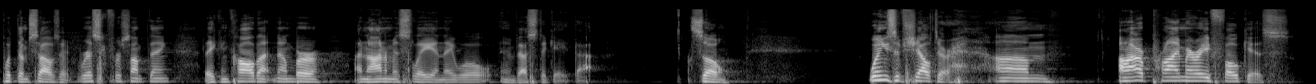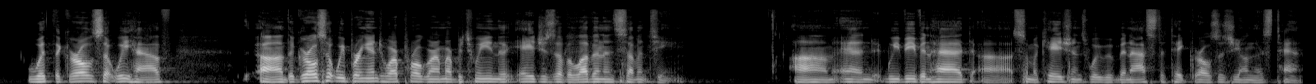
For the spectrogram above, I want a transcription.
put themselves at risk for something, they can call that number anonymously and they will investigate that. So, Wings of Shelter. Um, our primary focus with the girls that we have uh, the girls that we bring into our program are between the ages of 11 and 17. Um, and we've even had uh, some occasions where we've been asked to take girls as young as 10.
